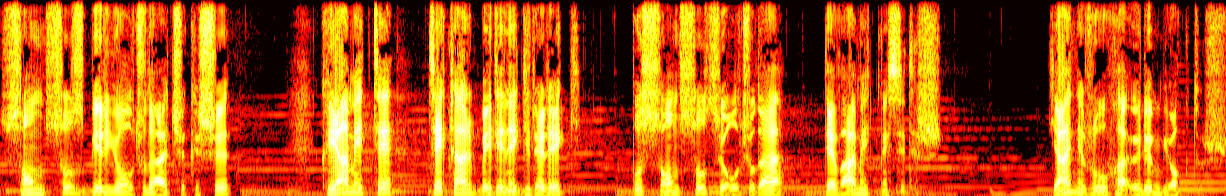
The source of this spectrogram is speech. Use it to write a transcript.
sonsuz bir yolculuğa çıkışı, kıyamette tekrar bedene girerek bu sonsuz yolculuğa devam etmesidir. Yani ruha ölüm yoktur.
